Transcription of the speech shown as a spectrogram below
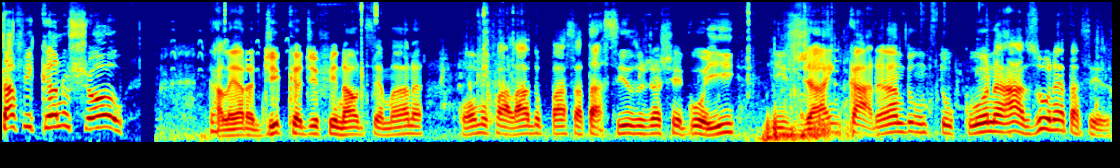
tá ficando show. Galera, dica de final de semana. Como falar do Passa Tarciso, já chegou aí e já encarando um tucuna azul, né, Tarciso?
